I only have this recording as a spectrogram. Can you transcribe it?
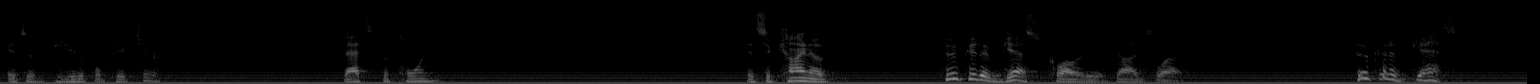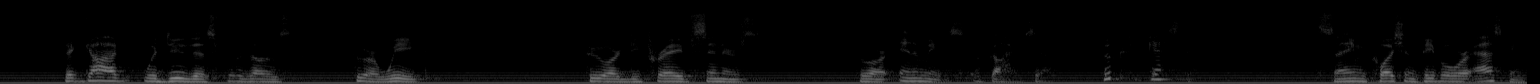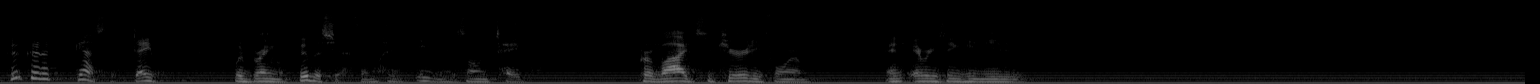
It's a beautiful picture. That's the point. It's a kind of who could have guessed quality of God's love? Who could have guessed that God would do this for those who are weak, who are depraved sinners, who are enemies of God Himself? Who could have guessed it? Same question people were asking. Who could have guessed that David would bring Mephibosheth and let him eat at his own table, provide security for him and everything he needed?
